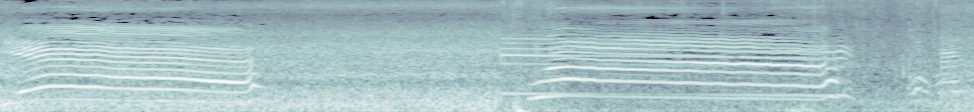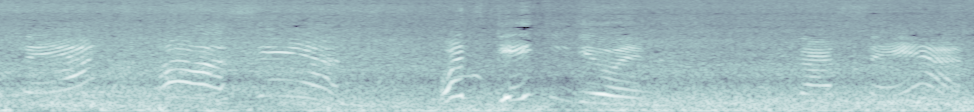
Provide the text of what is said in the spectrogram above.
Yeah! Wow! Oh, have sand? Oh, sand! What's Gakey doing? Got sand.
